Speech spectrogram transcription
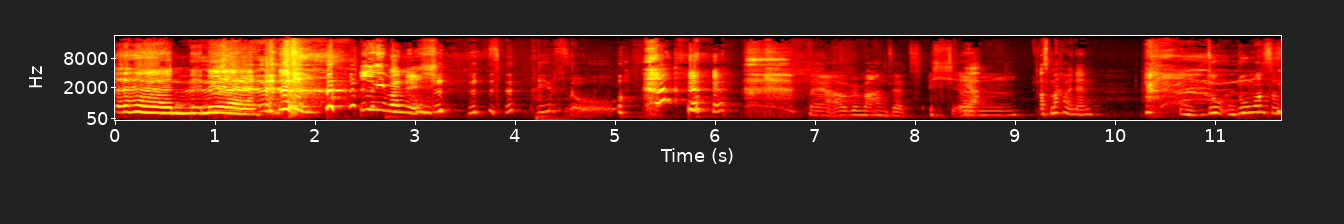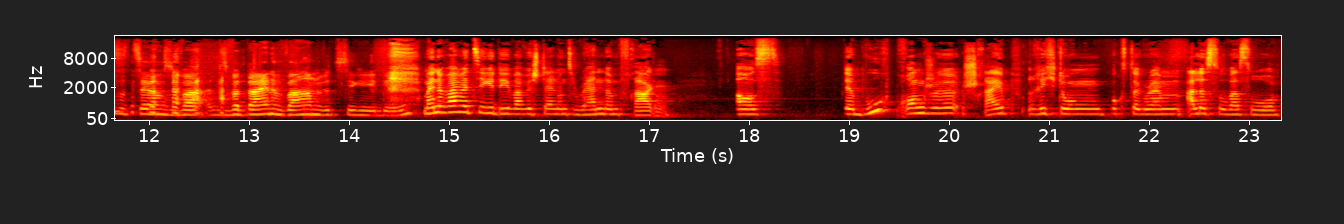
äh, nee, nee. Lieber nicht. Wieso? naja, aber wir machen es jetzt. Ich, Ja. ähm, Was machen wir denn? du, du musst es erzählen, es war, es war deine wahnwitzige Idee. Meine wahnwitzige Idee war, wir stellen uns random Fragen aus der Buchbranche, Schreibrichtung, Bookstagram, alles so, was so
